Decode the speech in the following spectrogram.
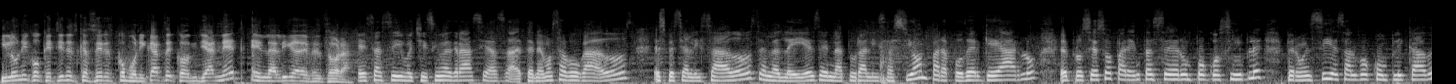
Y lo único que tienes que hacer es comunicarte con Janet en la Liga Defensora. Es así, muchísimas gracias. Ah, Tenemos abogados especializados en las leyes de naturalización para poder guiarlo. El proceso aparenta ser un poco simple, pero en sí es algo complicado,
